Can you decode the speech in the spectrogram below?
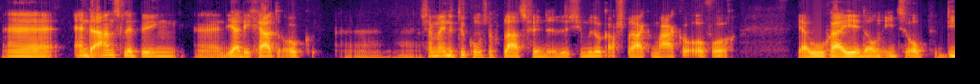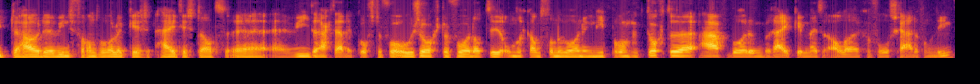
Uh, en de aanslipping, ja, die gaat ook zeg maar in de toekomst nog plaatsvinden. Dus je moet ook afspraken maken over ja, hoe ga je dan iets op diepte houden? Wiens verantwoordelijkheid is dat? Uh, wie draagt daar de kosten voor? Hoe zorgt ervoor dat de onderkant van de woning niet per ongeluk toch de bereiken met alle gevolgschade van dien?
